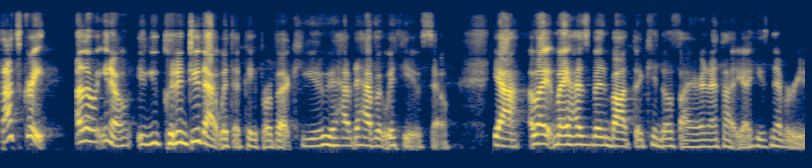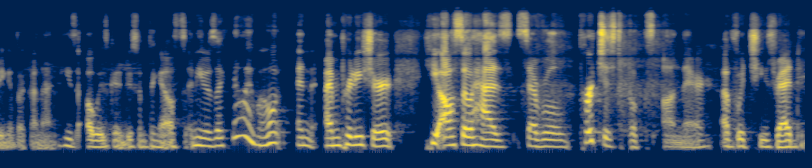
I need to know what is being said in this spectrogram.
that's great. Otherwise, you know, you couldn't do that with a paper book. You have to have it with you. So, yeah, my, my husband bought the Kindle Fire and I thought, yeah, he's never reading a book on that. He's always going to do something else. And he was like, no, I won't. And I'm pretty sure he also has several purchased books on there, of which he's read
